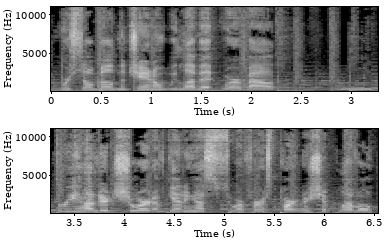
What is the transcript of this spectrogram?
We're still building the channel. We love it. We're about 300 short of getting us to our first partnership level.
